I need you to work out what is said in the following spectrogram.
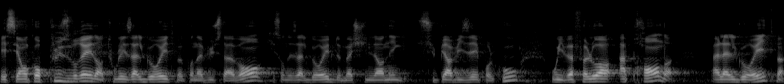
Et c'est encore plus vrai dans tous les algorithmes qu'on a vus juste avant, qui sont des algorithmes de machine learning supervisés pour le coup, où il va falloir apprendre à l'algorithme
